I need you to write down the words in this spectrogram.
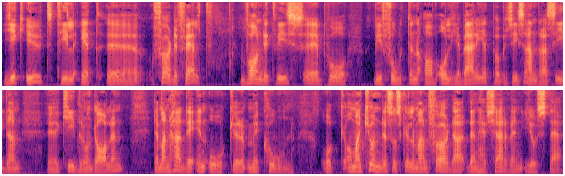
gick ut till ett eh, skördefält, vanligtvis eh, på, vid foten av Oljeberget på precis andra sidan eh, Kidrondalen, där man hade en åker med korn. Och om man kunde så skulle man skörda den här kärven just där.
